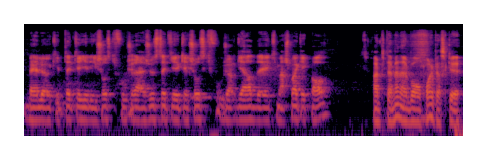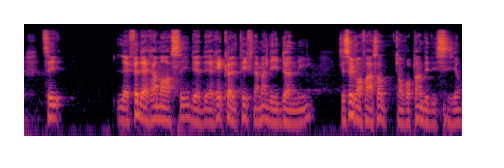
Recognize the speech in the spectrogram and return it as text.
ben là, peut-être qu'il y a des choses qu'il faut que je réajuste, peut-être qu'il y a quelque chose qu'il faut que je regarde euh, qui marche pas à quelque part. Ah, puis t'amènes un bon point parce que, tu sais, le fait de ramasser, de, de récolter finalement des données, c'est ça qui va faire en sorte qu'on va prendre des décisions.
